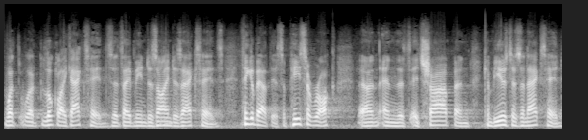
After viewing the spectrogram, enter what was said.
what, what look like axe heads that they've been designed as axe heads. Think about this a piece of rock, and, and it's, it's sharp and can be used as an axe head.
